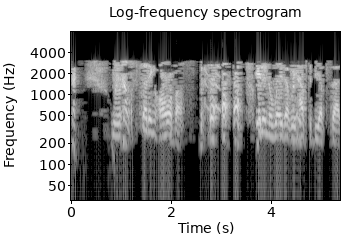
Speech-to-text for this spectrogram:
You're Well, upsetting all of us, but in a way that we have to be upset.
